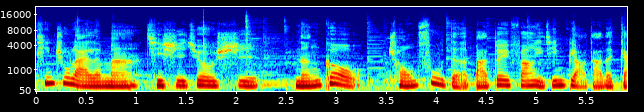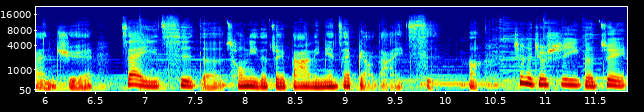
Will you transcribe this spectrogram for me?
听出来了吗？其实就是能够重复的把对方已经表达的感觉，再一次的从你的嘴巴里面再表达一次啊。这个就是一个最。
